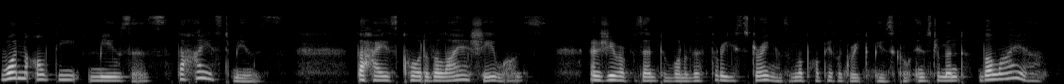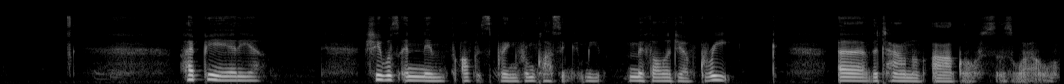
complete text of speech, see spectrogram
one of the muses, the highest muse, the highest chord of the lyre she was, and she represented one of the three strings on the popular Greek musical instrument, the lyre. Hyperia, she was a nymph of spring from classic mythology of Greek, uh, the town of Argos as well.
